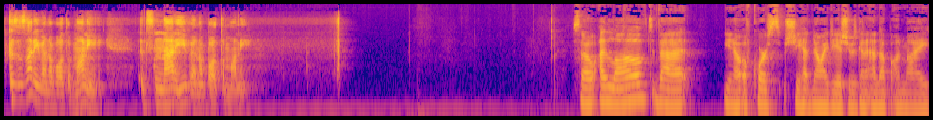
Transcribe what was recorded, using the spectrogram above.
Because it's not even about the money. It's not even about the money. So I loved that, you know, of course, she had no idea she was going to end up on my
